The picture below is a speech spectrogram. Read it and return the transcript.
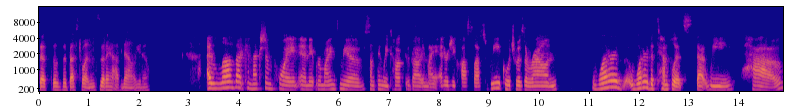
that's those are the best ones that I have now. You know. I love that connection point, and it reminds me of something we talked about in my energy class last week, which was around what are what are the templates that we have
